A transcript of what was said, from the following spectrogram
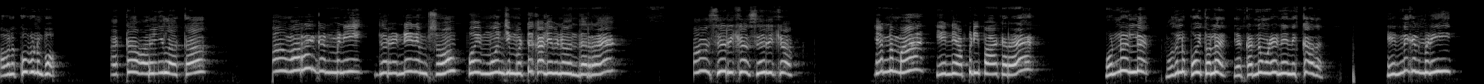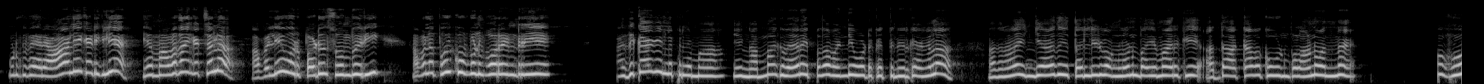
அவளை கூப்பிடு போ அக்கா வரீங்களா அக்கா ஆ வரேன் கண்மணி இது ரெண்டே நிமிஷம் போய் மூஞ்சி மட்டும் கழுவிட்டு வந்துடுறேன் ஆ சரிக்கா சரிக்கா என்னம்மா என்னை அப்படி பாக்குற ஒண்ணும் இல்ல முதல்ல போய் தொலை என் கண்ணு முன்னாடி நிக்காத. என்ன கண்மணி? உனக்கு வேற ஆளே கிடைக்கலையா. என் மவ தான் கிடைச்சால அவளே ஒரு படு சோம்பேறி. அவளை போய் கூப்பிட போறேன்றி. அதுக்காக இல்ல பிரேமா. எங்க அம்மாக்கு வேற இப்பதான் வண்டி ஓட்ட கத்துன்னு இருக்காங்களா? அதனால எங்கேயாவது தள்ளிடுவாங்களோன்னு பயமா இருக்கு. அதான் அக்காவை கூப்பிட்டு போலான்னு வந்தேன். ஓஹோ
